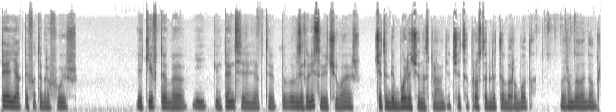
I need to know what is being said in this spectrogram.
те, як ти фотографуєш, які в тебе інтенції, як ти взагалі це відчуваєш, чи тобі боляче насправді, чи це просто для тебе робота. Зробили добре.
